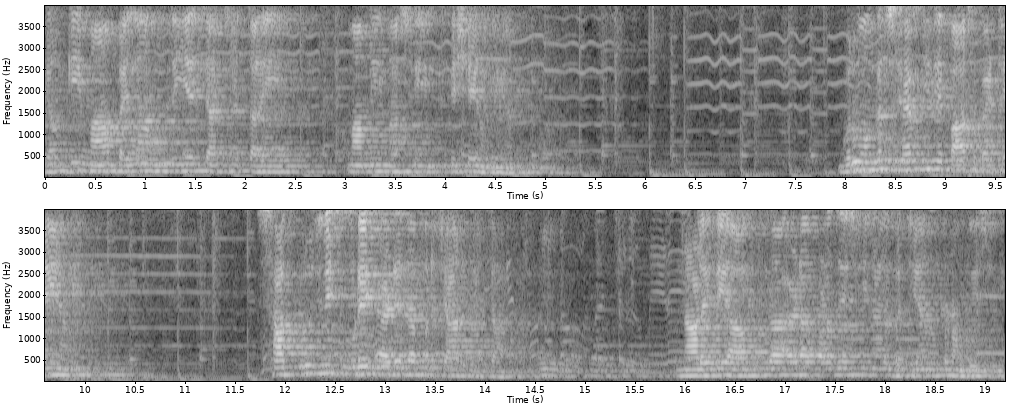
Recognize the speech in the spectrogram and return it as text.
ਕਿਉਂਕਿ ਮਾਂ ਪਹਿਲਾਂ ਹੁੰਦੀ ਹੈ, ਚਾਚੀ ਤਾਈ, ਮਾਮੀ, ਮਾਸੀ ਪਿੱਛੇ ਹੁੰਦੀਆਂ। ਗੁਰੂ ਅੰਗਦ ਸਾਹਿਬ ਜੀ ਦੇ ਪਾਸ ਬੈਠੇ ਹਾਂ। ਸਤਿਗੁਰੂ ਜੀ ਨੇ ਊੜੇ ਐੜੇ ਦਾ ਪ੍ਰਚਾਰ ਕੀਤਾ। ਨਾਲੇ ਤੇ ਆਪ ਪੂਰਾ ਐੜਾ ਪੜ੍ਹਦੇ ਸੀ, ਨਾਲ ਬੱਚਿਆਂ ਨੂੰ ਪੜ੍ਹਾਉਂਦੇ ਸੀ,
